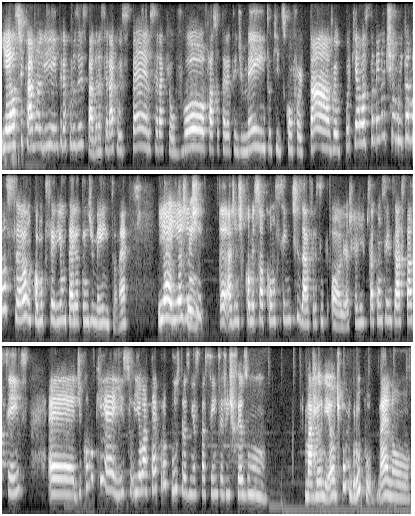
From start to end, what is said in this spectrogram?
e aí elas ficavam ali entre a cruz e a espada, né? Será que eu espero? Será que eu vou? Faço o teleatendimento? Que desconfortável. Porque elas também não tinham muita noção como que seria um teleatendimento, né? E aí a gente, é, a gente começou a conscientizar. Eu falei assim, olha, acho que a gente precisa conscientizar as pacientes é, de como que é isso. E eu até propus para as minhas pacientes, a gente fez um, uma reunião, tipo um grupo, né? No,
